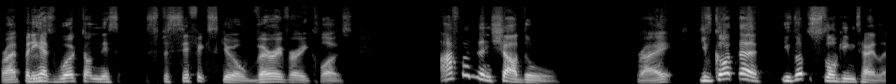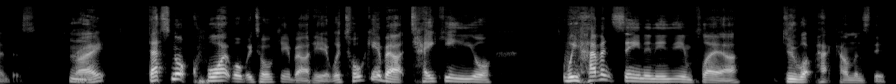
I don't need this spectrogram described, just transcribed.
right? But hmm. he has worked on this specific skill very, very close. Other than Shardul, right? You've got the you've got the slogging tailenders, hmm. right? That's not quite what we're talking about here. We're talking about taking your. We haven't seen an Indian player do what Pat Cummins did,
